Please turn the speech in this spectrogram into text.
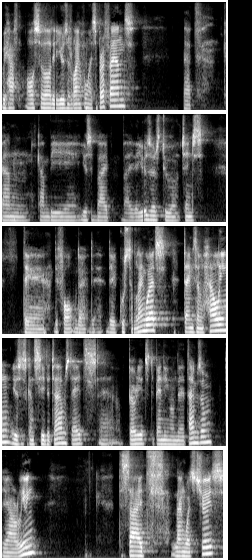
We have also the user language preference that can can be used by by the users to change the default the, the, the custom language time zone handling users can see the times dates uh, periods depending on the time zone they are living the site language choice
